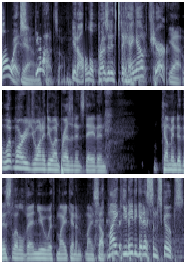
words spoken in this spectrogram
Always. Yeah, Yeah. So. You know, a little President's Day hangout? Sure. Yeah. What more did you want to do on President's Day than come into this little venue with Mike and myself? Mike, you need to get us some scoops.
